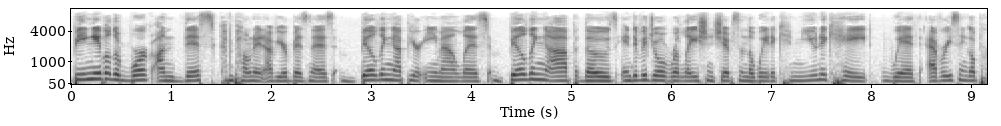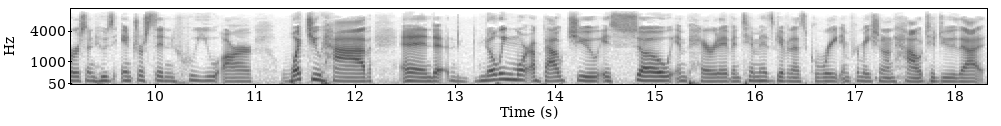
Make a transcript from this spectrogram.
being able to work on this component of your business, building up your email list, building up those individual relationships and the way to communicate with every single person who's interested in who you are, what you have, and knowing more about you is so imperative. And Tim has given us great information on how to do that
